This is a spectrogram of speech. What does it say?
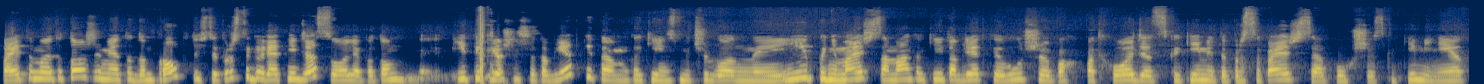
Поэтому это тоже методом проб, то есть тебе просто говорят, нельзя соли, а потом и ты пьешь еще таблетки там какие-нибудь мочегонные, и понимаешь сама, какие таблетки лучше подходят, с какими ты просыпаешься опухший, с какими нет.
